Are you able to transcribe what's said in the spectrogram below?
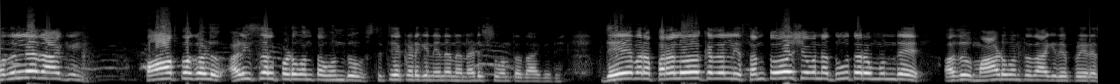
ಮೊದಲನೇದಾಗಿ ಪಾಪಗಳು ಅಳಿಸಲ್ಪಡುವಂಥ ಒಂದು ಸ್ಥಿತಿಯ ಕಡೆಗೆ ನಿನ್ನನ್ನು ನಡೆಸುವಂಥದ್ದಾಗಿದೆ ದೇವರ ಪರಲೋಕದಲ್ಲಿ ಸಂತೋಷವನ್ನು ದೂತರ ಮುಂದೆ ಅದು ಮಾಡುವಂಥದ್ದಾಗಿದೆ ಪ್ರೇರೆ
